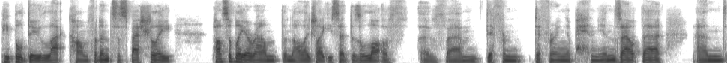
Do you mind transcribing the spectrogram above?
people do lack confidence, especially possibly around the knowledge. Like you said, there's a lot of of um, different differing opinions out there, and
